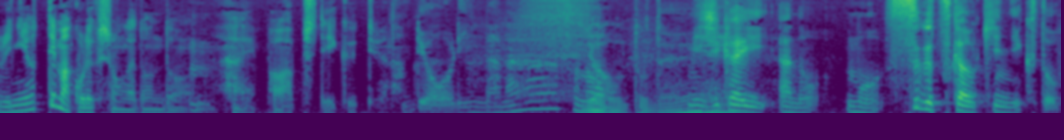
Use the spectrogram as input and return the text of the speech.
れによって、まあ、コレクションがどんどん、うん、はい、パワーアップしていくっていうような。両輪だなそのいや、本当ね。短い、あの、もうすぐ使う筋肉と、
